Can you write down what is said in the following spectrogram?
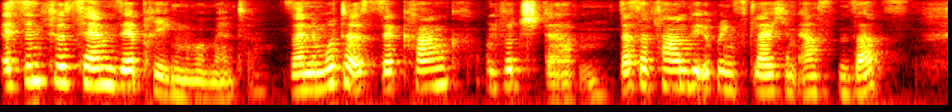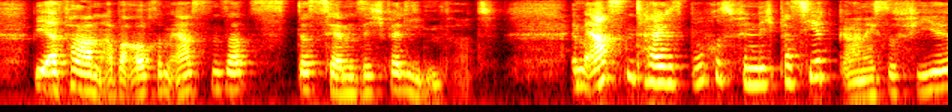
Es sind für Sam sehr prägende Momente. Seine Mutter ist sehr krank und wird sterben. Das erfahren wir übrigens gleich im ersten Satz. Wir erfahren aber auch im ersten Satz, dass Sam sich verlieben wird. Im ersten Teil des Buches, finde ich, passiert gar nicht so viel.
